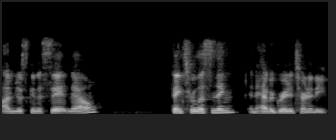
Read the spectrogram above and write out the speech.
I'm just going to say it now. Thanks for listening and have a great eternity.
